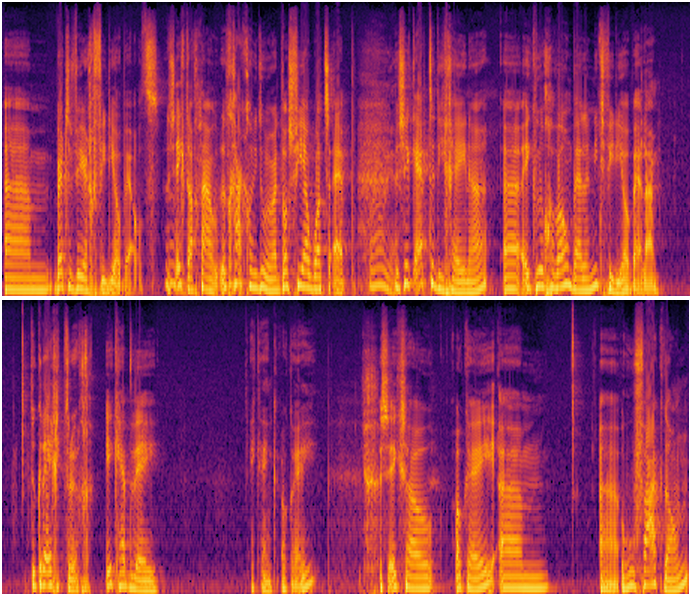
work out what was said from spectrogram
Ehm, werd er weer gevideobeld. Dus Oh. ik dacht, nou, dat ga ik gewoon niet doen. Maar het was via WhatsApp. Oh ja. Dus ik appte diegene. eh, ik wil gewoon bellen, niet videobellen. Toen kreeg ik terug. Ik heb wee. Ik denk, oké. dus ik zo, oké. ehm, eh, hoe vaak dan?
